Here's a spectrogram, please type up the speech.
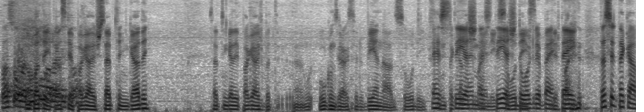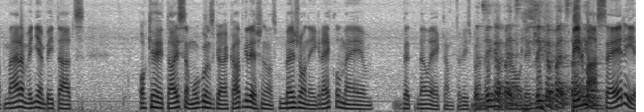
Pasaulē Man patīk tas, ka pagājuši septiņi gadi. Septiņi gadi ir pagājuši, bet uh, ugunsgrēks ir vienādi sūdīgs. Es Un tieši, es tieši to sūdīgs. gribēju Ir pa- teikt. Tas ir tā kā apmēram viņiem bija tāds, ok, taisam ugunsgrēku atgriešanos, mežonīgi reklamējam, bet neliekam tur vispār. Zini, kāpēc? Zini, kāpēc Pirmā ir? sērija,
